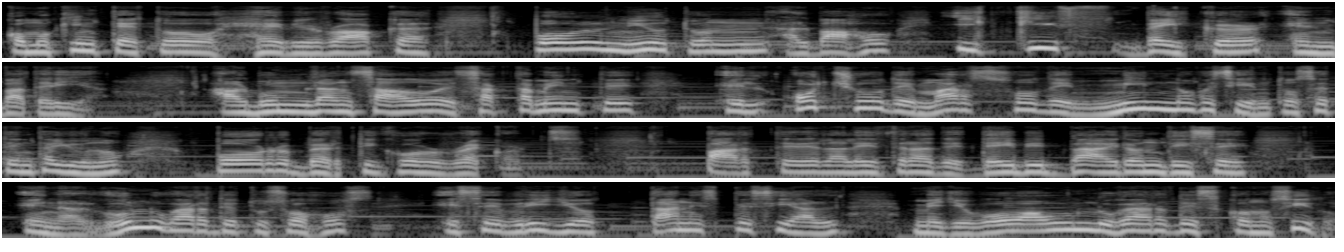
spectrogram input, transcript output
como quinteto heavy rock eh, Paul Newton al bajo y Keith Baker en batería. Álbum lanzado exactamente el 8 de marzo de 1971 por Vertigo Records. Parte de la letra de David Byron dice, en algún lugar de tus ojos, ese brillo tan especial me llevó a un lugar desconocido.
